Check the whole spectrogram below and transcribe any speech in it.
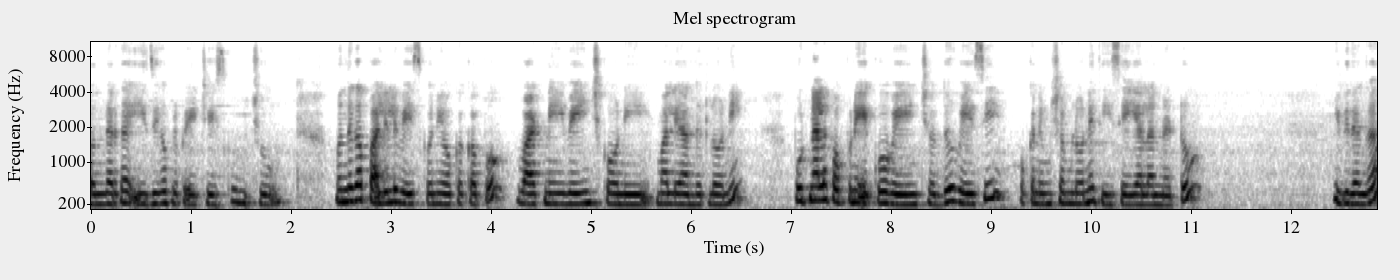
తొందరగా ఈజీగా ప్రిపేర్ చేసుకోవచ్చు. ముందుగా పల్లీలు వేసుకొని ఒక కప్పు వాటిని వేయించుకొని మళ్ళీ అందులోని పుట్నాల పప్పుని ఎక్కువ వేయించొద్దు. వేసి ఒక నిమిషంలోనే తీసేయాలన్నట్టు. ఈ విధంగా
